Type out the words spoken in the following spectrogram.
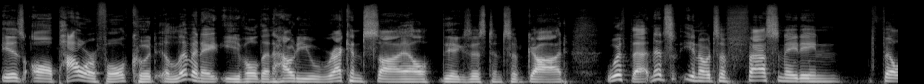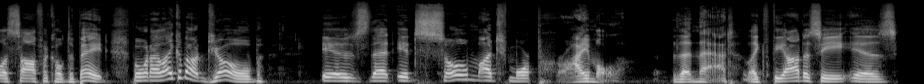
is all powerful, could eliminate evil, then how do you reconcile the existence of God with that? And it's, you know, it's a fascinating philosophical debate. But what I like about Job is that it's so much more primal than that. Like theodicy is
